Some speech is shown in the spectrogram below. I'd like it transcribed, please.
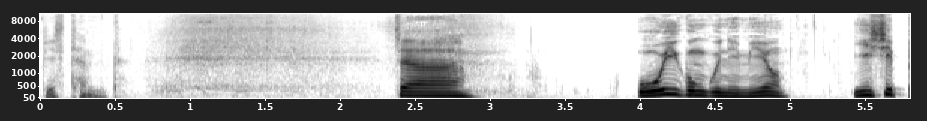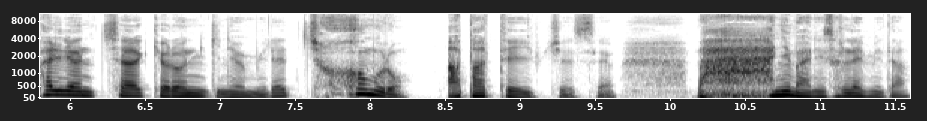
비슷합니다. 자, 5209님이요. 28년차 결혼 기념일에 처음으로 아파트에 입주했어요. 많이 많이 설렙니다.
